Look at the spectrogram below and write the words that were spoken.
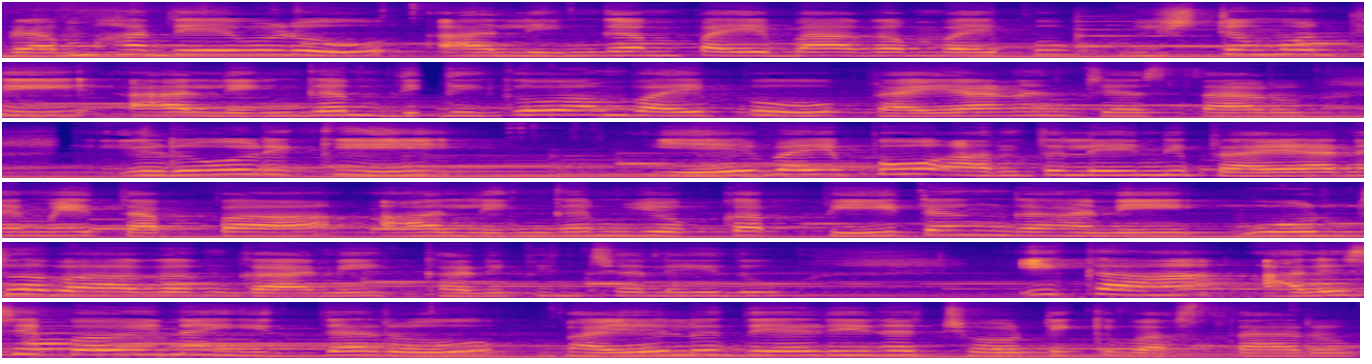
బ్రహ్మదేవుడు ఆ లింగం పై భాగం వైపు విష్ణుమూర్తి ఆ లింగం దిగువ వైపు ప్రయాణం చేస్తారు. ఇరువురికి ఏ వైపు అంతులేని ప్రయాణమే తప్ప ఆ లింగం యొక్క పీఠం కానీ ఊర్ధ్వ భాగం కానీ కనిపించలేదు. ఇక అలసిపోయిన ఇద్దరు బయలుదేరిన చోటికి వస్తారు.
